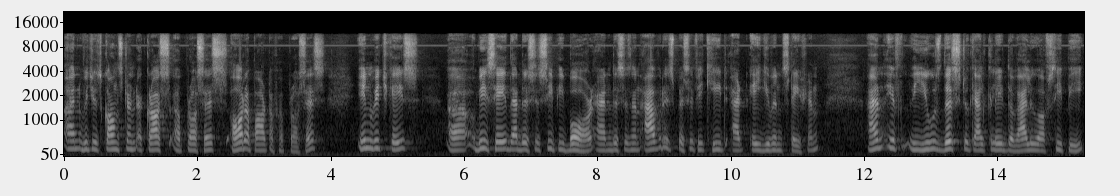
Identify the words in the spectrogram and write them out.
and which is constant across a process or a part of a process, in which case uh, we say that this is C p bar and this is an average specific heat at a given station. And if we use this to calculate the value of C p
